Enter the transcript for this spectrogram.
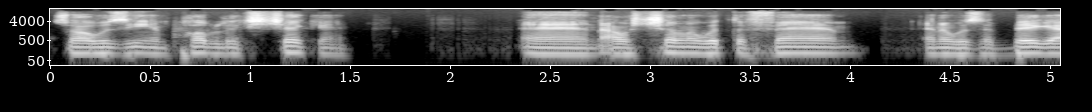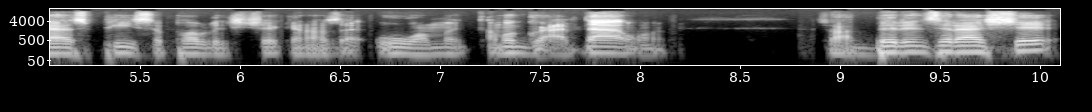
So I was eating Publix chicken and I was chilling with the fam and it was a big ass piece of Publix chicken. I was like, ooh, I'm gonna I'm gonna grab that one. So I bit into that shit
